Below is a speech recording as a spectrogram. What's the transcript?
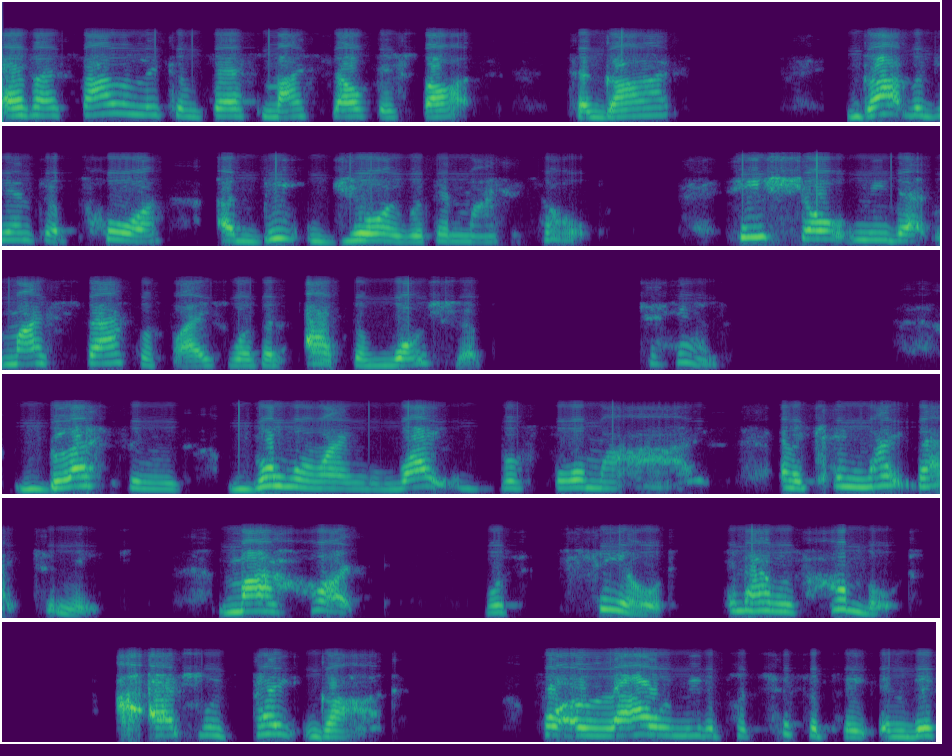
As I silently confessed my selfish thoughts to God, God began to pour a deep joy within my soul. He showed me that my sacrifice was an act of worship to him. Blessings boomerang right before my eyes, and it came right back to me. My heart was filled and I was humbled. I actually thank God for allowing me to participate in this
